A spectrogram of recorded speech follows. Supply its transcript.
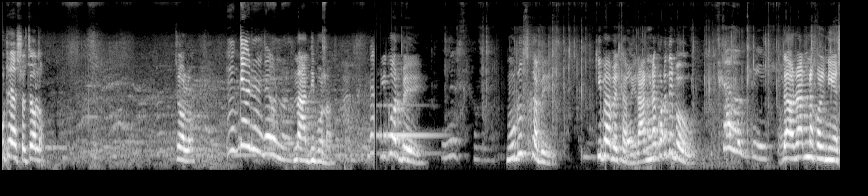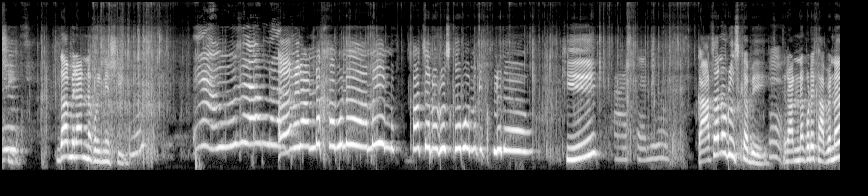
উঠে আসো চলো। চলো। না দিব না। কি করবে? নুডলস খাবে? কীভাবে খাবে? রান্না করে দেবো? দাও রান্না করে নিয়ে আসি। দাও আমি রান্না করে নিয়ে আসি। আমি রান্না খাব না আমি কাঁচা নুডলস খাব আমাকে খুলে দাও। কি? কাঁচা নুডলস। খাবে? হ্যাঁ। রান্না করে খাবে না।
